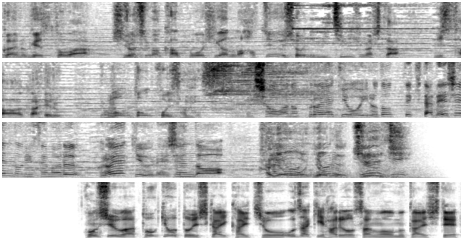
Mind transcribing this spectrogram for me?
回のゲストは広島カップを悲願の初優勝に導きましたミスター赤ヘル山本浩二さんです。昭和のプロ野球を彩ってきたレジェンドに迫る「プロ野球レジェンド」火曜夜10時。今週は東京都医師会会長尾崎春夫さんをお迎えして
